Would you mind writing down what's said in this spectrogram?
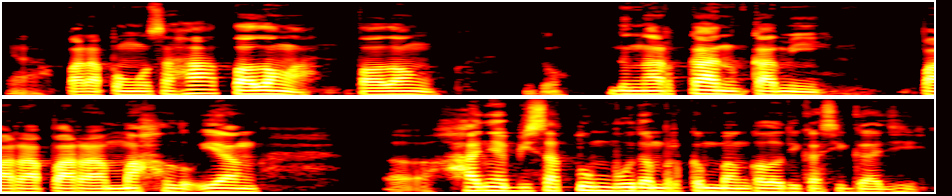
ya para pengusaha tolonglah, tolong itu dengarkan kami para para makhluk yang eh, hanya bisa tumbuh dan berkembang kalau dikasih gaji.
